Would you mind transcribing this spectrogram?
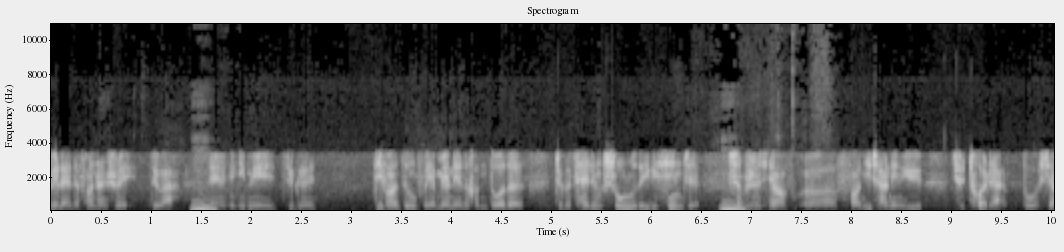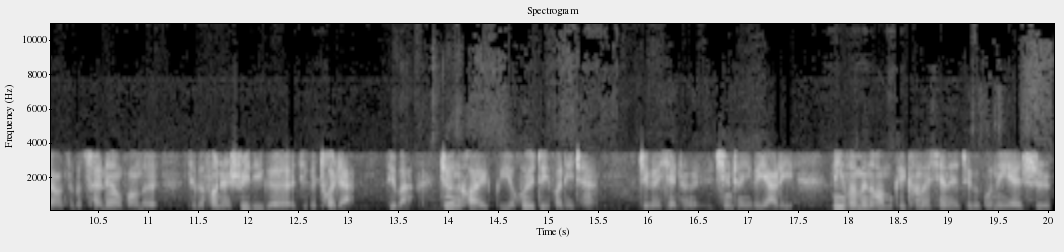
未来的房产税，对吧？嗯。因为这个。地方政府也面临着很多的这个财政收入的一个限制，嗯、是不是像呃房地产领域去拓展，不像这个存量房的这个房产税的一个这个拓展，对吧？这样的话也会对房地产这个形成形成一个压力。另一方面的话，我们可以看到现在这个国内也是，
